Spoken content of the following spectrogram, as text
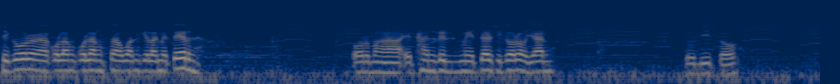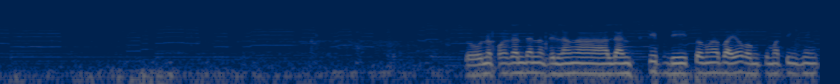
siguro na kulang-kulang sa 1 kilometer. Or mga 800 meter siguro yan. So dito. So napakaganda ng kanilang ah, landscape dito mga bayo. Kung tumatingin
